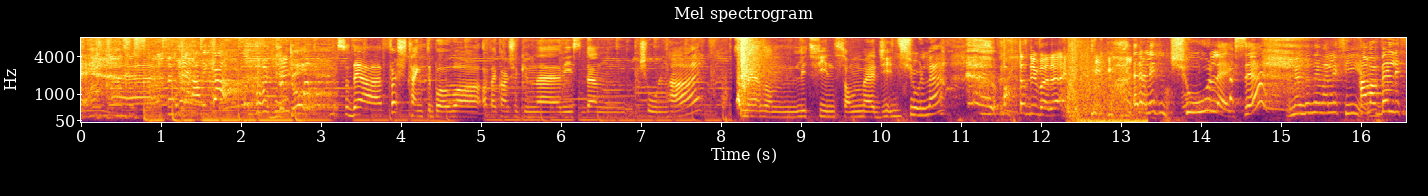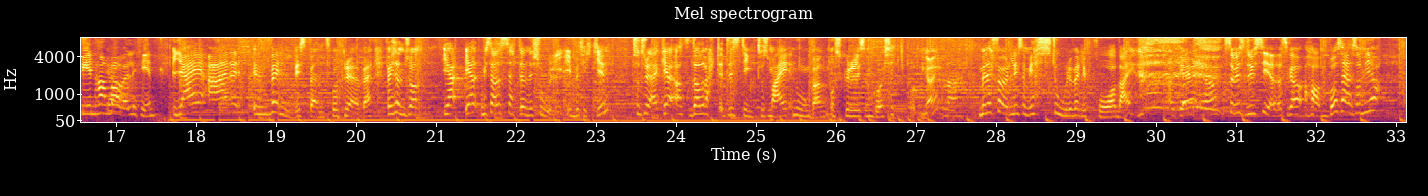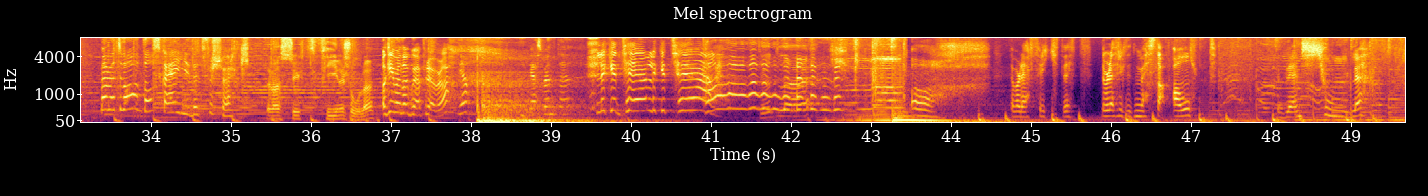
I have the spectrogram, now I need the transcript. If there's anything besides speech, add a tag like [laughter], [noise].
Så det jeg først tenkte på, var at jeg kanskje kunne vise den kjolen her. Som er en sånn litt fin sommer-jeanskjole. Martha, du bare Er det en liten kjole jeg ser? Men den er veldig fin. Han var veldig fin. han var veldig fin. Jeg er veldig spent på å prøve. For jeg kjenner sånn, jeg, jeg, Hvis jeg hadde sett denne kjolen i butikken, så tror jeg ikke at det hadde vært et instinkt hos meg noen gang å skulle liksom gå og kikke på den engang. Men jeg føler liksom, jeg stoler veldig på deg. Okay, ja. [laughs] Så hvis du sier at jeg skal ha den på, så er jeg sånn ja. Men vet du hva, da skal jeg gi det et forsøk. Det var en sykt fin kjole. Ok, men Da går jeg og prøver, da. Jeg er spent. Lykke til, lykke til! Det var det jeg fryktet. Det var det jeg fryktet mest av alt. Det ble en kjole.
